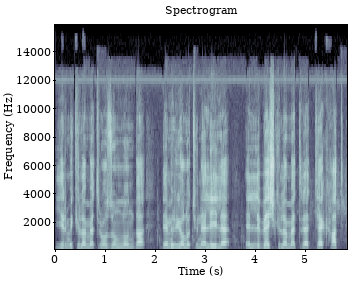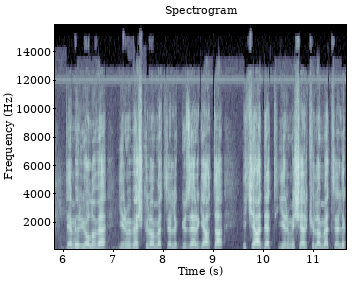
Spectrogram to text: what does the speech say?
20 kilometre uzunluğunda demiryolu tüneliyle 55 kilometre tek hat demiryolu ve 25 kilometrelik güzergahta 2 adet 20'şer kilometrelik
